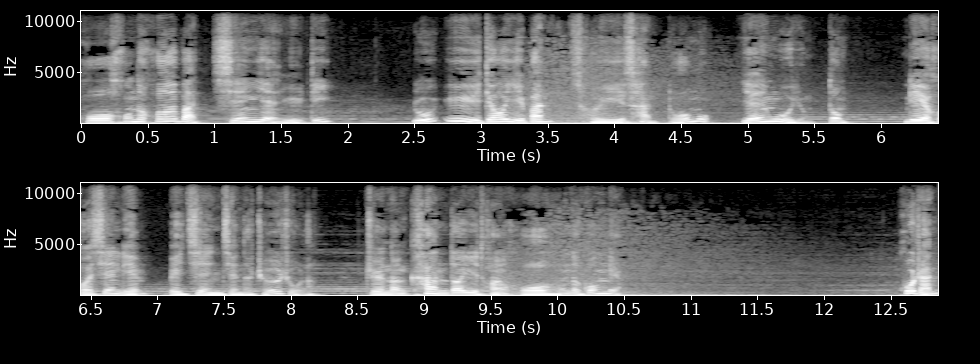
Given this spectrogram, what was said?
火红的花瓣鲜艳欲滴，如玉雕一般璀璨夺目。烟雾涌动。烈火仙莲被渐渐的遮住了，只能看到一团火红的光亮。忽然，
